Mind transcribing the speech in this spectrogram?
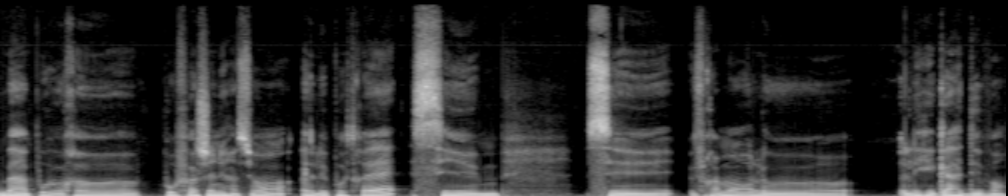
Ben, pour, euh, pour First Generation, euh, les portraits, c'est, c'est vraiment le, les regards devant.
